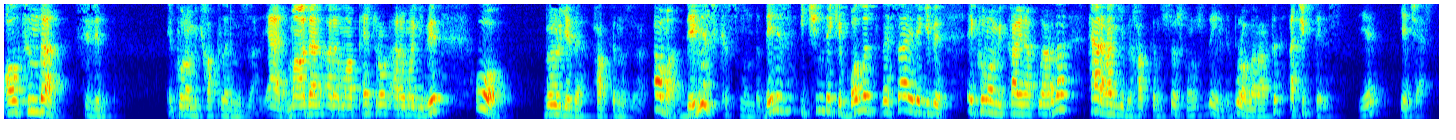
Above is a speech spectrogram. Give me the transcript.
altında sizin ekonomik haklarınız var. Yani maden arama, petrol arama gibi o bölgede hakkınız var. Ama deniz kısmında, denizin içindeki balık vesaire gibi ekonomik kaynaklarda herhangi bir hakkınız söz konusu değildir. Buralar artık açık deniz diye geçer.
